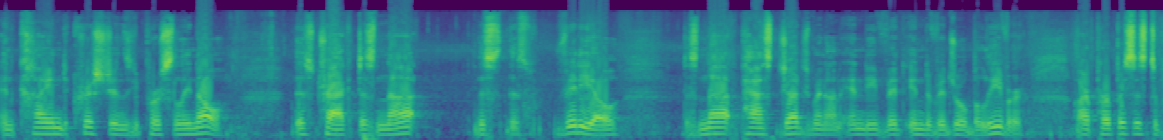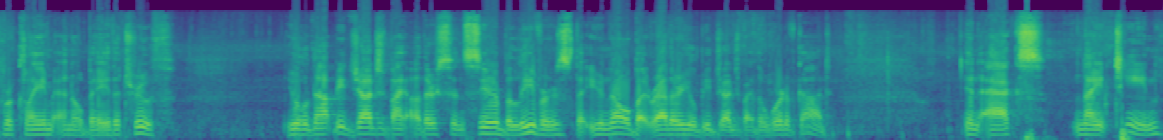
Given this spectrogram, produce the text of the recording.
and kind Christians you personally know this track does not this this video does not pass judgment on any individual believer our purpose is to proclaim and obey the truth. You will not be judged by other sincere believers that you know, but rather you'll be judged by the Word of God. In Acts 19,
